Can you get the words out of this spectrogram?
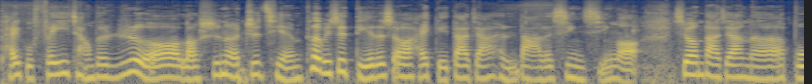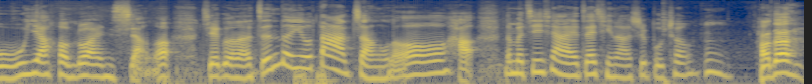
台股非常的热哦，老师呢之前特别是跌的时候，还给大家很大的信心哦，希望大家呢不要乱想哦。结果呢，真的又大涨了哦。好，那么接下来再请老师补充。嗯，好的。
